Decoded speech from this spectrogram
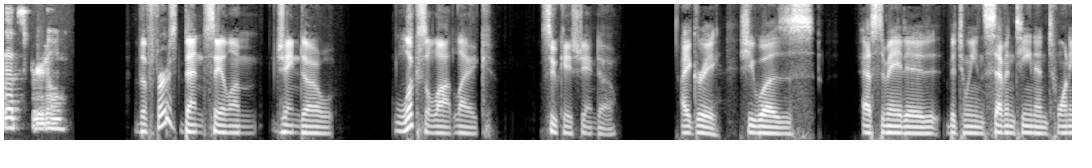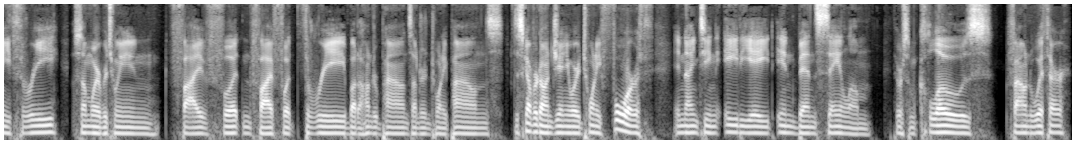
That's brutal. The first Bensalem Jane Doe looks a lot like Suitcase Jane Doe. I agree. She was estimated between 17 and 23, somewhere between five foot and five foot three, about 100 pounds, 120 pounds. Discovered on January 24th in 1988 in Bensalem. There were some clothes found with her.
